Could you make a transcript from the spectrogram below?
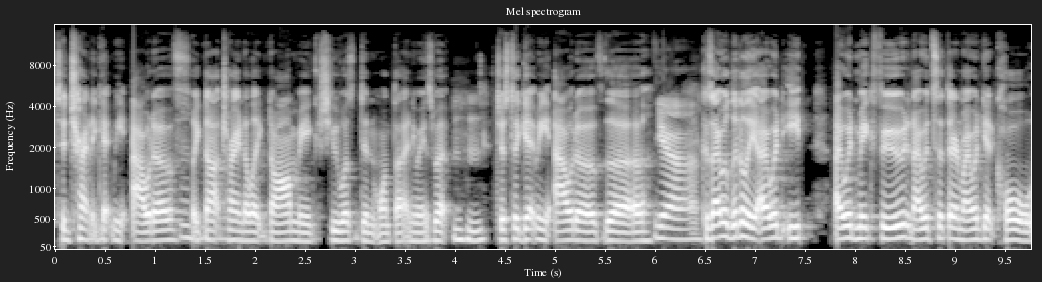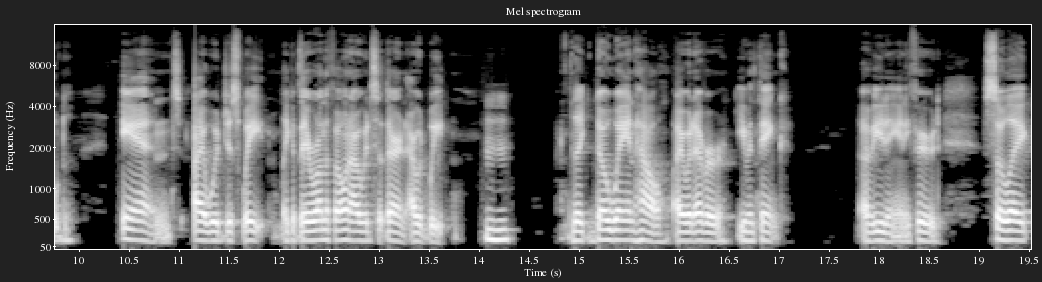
to try to get me out of like not trying to like dom me because she was didn't want that anyways, but hmm just to get me out of the Yeah. because I would literally, I would eat, I would make food and I would sit there and mine would get cold and I would just wait. Like if they were on the phone, I would sit there and I would wait. Mhm. Like no way in hell I would ever even think of eating any food. So like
